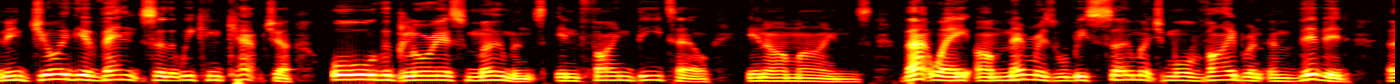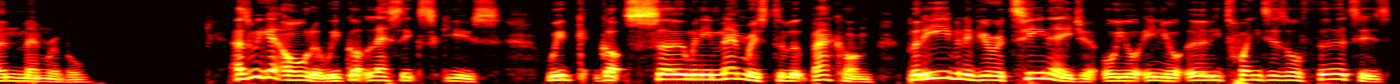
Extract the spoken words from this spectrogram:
and enjoy the event so that we can capture all the glorious moments in fine detail in our minds. That way, our memories will be so much more vibrant and vivid and memorable. As we get older, we've got less excuse. We've got so many memories to look back on. But even if you're a teenager or you're in your early 20s or 30s,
